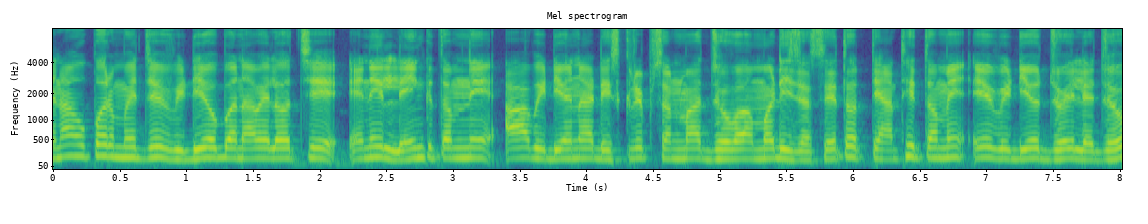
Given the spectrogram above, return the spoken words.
એના ઉપર મેં જે વીડિયો બનાવેલો છે એની લિંક તમને આ વિડીયોના ડિસ્ક્રિપ્શનમાં જોવા મળી જશે. તો ત્યાંથી તમે એ વીડિયો જોઈ લેજો.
